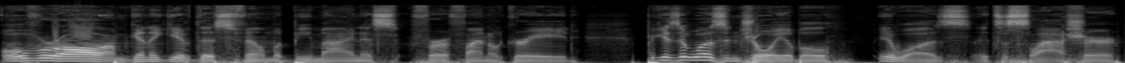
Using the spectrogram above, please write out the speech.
overall, I'm gonna give this film a B minus for a final grade because it was enjoyable. It was. It's a slasher.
